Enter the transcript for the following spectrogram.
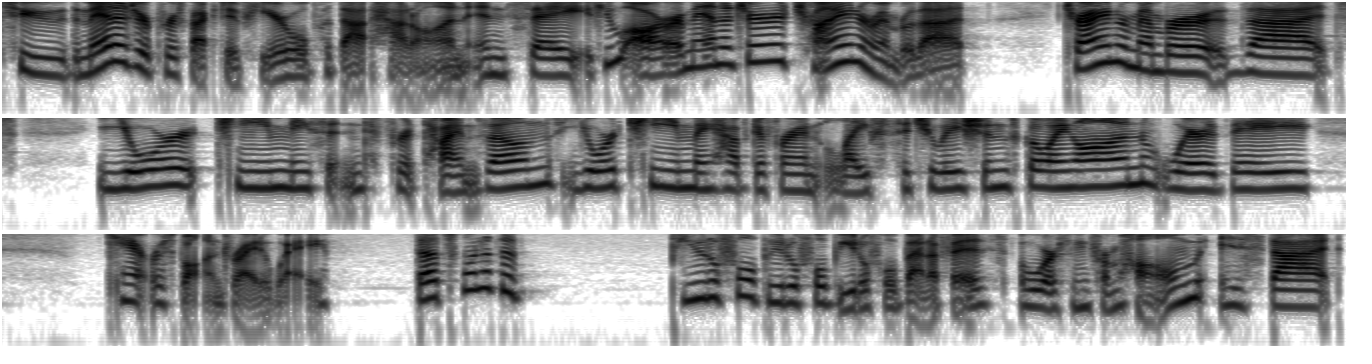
to the manager perspective here. We'll put that hat on and say if you are a manager, try and remember that try and remember that your team may sit in different time zones. Your team may have different life situations going on where they can't respond right away. That's one of the beautiful, beautiful, beautiful benefits of working from home is that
